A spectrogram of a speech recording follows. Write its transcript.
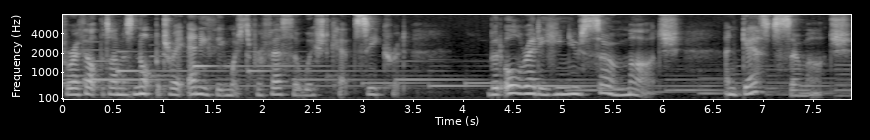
for I felt that I must not betray anything which the Professor wished kept secret. But already he knew so much, and guessed so much,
